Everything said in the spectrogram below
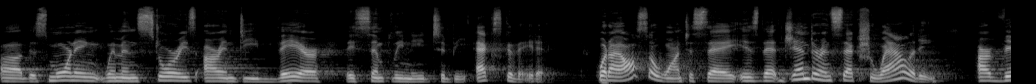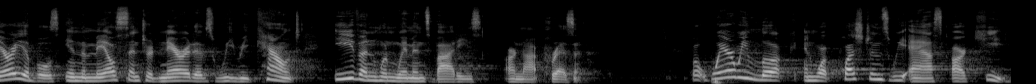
uh, this morning. Women's stories are indeed there, they simply need to be excavated. What I also want to say is that gender and sexuality are variables in the male centered narratives we recount, even when women's bodies are not present. But where we look and what questions we ask are key,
